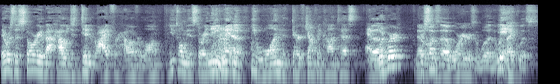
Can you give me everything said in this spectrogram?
there was this story about how he just didn't ride for however long. You told me the story, and then he went Yeah. and he, he won the dirt jumping contest at Uh, Woodward. No, or it was some- uh, Warriors of Wood. The one Yeah. Mike was.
